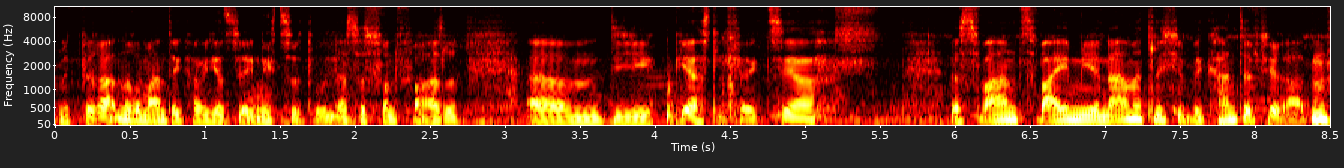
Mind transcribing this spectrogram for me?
Mit Piratenromantik habe ich jetzt nichts zu tun. Das ist von Fasel. Ähm, die Gerstl-Facts, ja. Das waren zwei mir namentliche bekannte Piraten,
